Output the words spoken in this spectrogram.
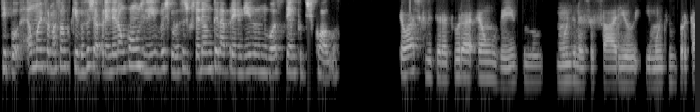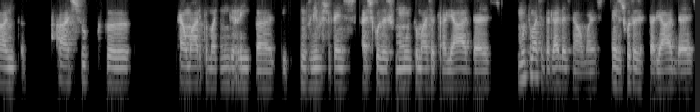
tipo, é uma informação que vocês aprenderam com os livros que vocês gostariam de ter aprendido no vosso tempo de escola. Eu acho que literatura é um veículo muito necessário e muito importante. Acho que é uma arte muito rica. Tipo, nos livros tu tens as coisas muito mais detalhadas, muito mais detalhadas não, mas tens as coisas detalhadas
